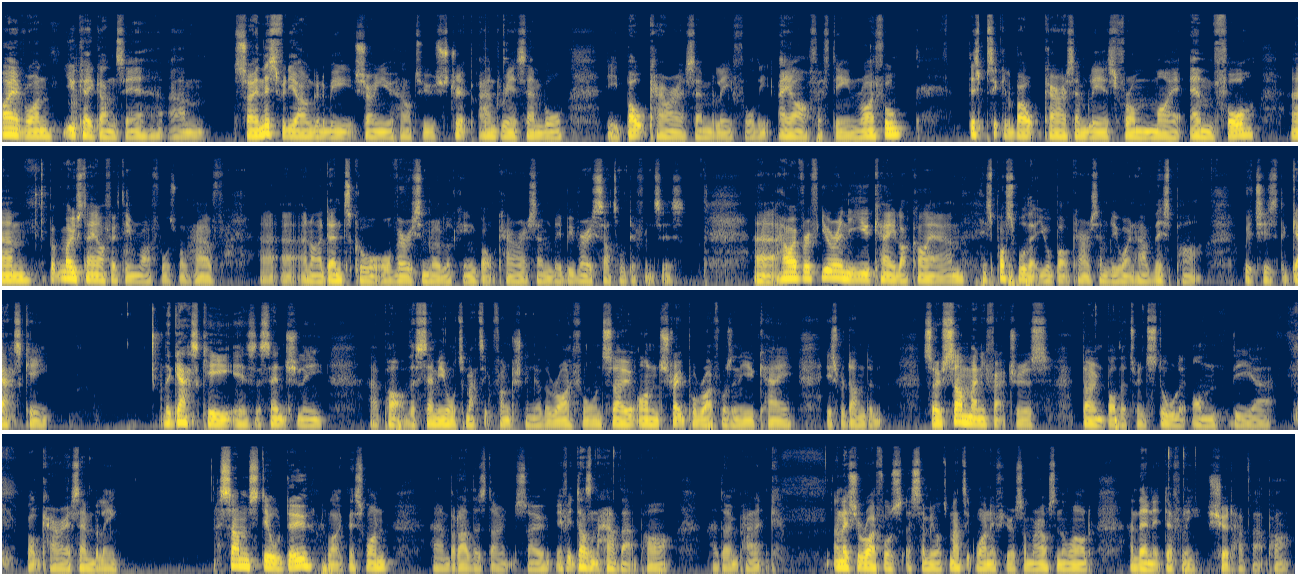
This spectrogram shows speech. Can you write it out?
Hi everyone, UK Guns here. Um, so in this video I'm going to be showing you how to strip and reassemble the bolt carrier assembly for the AR-15 rifle. This particular bolt carrier assembly is from my M4, um, but most AR-15 rifles will have uh, an identical or very similar looking bolt carrier assembly, be very subtle differences. Uh, however, if you're in the UK like I am, it's possible that your bolt carrier assembly won't have this part, which is the gas key. The gas key is essentially uh, part of the semi-automatic functioning of the rifle and so on straight pull rifles in the UK it's redundant. So some manufacturers don't bother to install it on the uh, bolt carrier assembly. Some still do like this one um, but others don't. So if it doesn't have that part uh, don't panic. Unless your rifle's a semi-automatic one if you're somewhere else in the world and then it definitely should have that part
